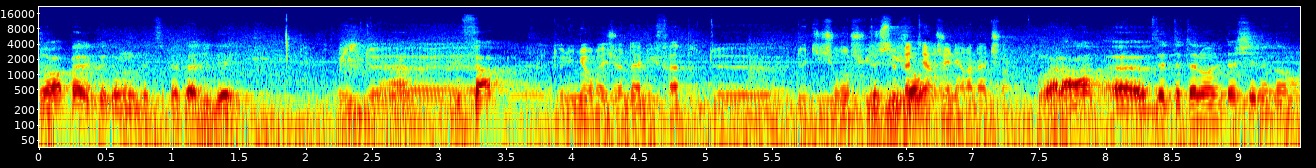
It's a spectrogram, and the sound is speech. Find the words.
je rappelle que donc, vous êtes secrétaire d'UD, Oui, de, Ah. De l'Union régionale UFAP de, de Dijon. Je suis De Dijon. secrétaire général adjoint. voilà. Euh, vous êtes totalement détaché maintenant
